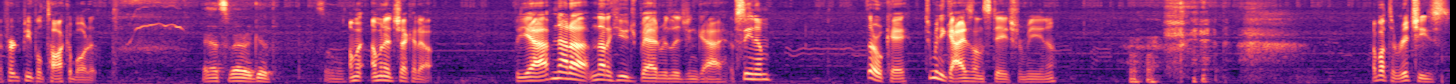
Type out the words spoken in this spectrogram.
I've heard people talk about it. Yeah, it's very good. So I'm, I'm gonna check it out. But yeah, I'm not a I'm not a huge Bad Religion guy. I've seen them. They're okay. Too many guys on stage for me, you know. How about the Richies?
